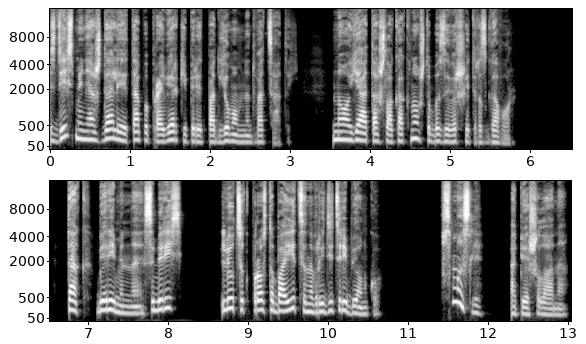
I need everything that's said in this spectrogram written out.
Здесь меня ждали этапы проверки перед подъемом на двадцатый. Но я отошла к окну, чтобы завершить разговор. «Так, беременная, соберись. Люцик просто боится навредить ребенку. «В смысле?» — опешила она.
